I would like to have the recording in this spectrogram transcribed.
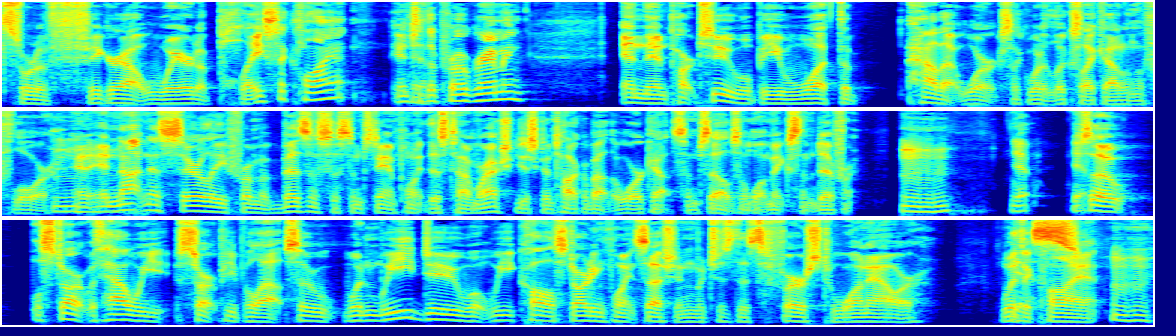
sort of figure out where to place a client into the programming, and then part two will be what the how that works, like what it looks like out on the floor, and, and not necessarily from a business system standpoint. This time, we're actually just going to talk about the workouts themselves and what makes them different. Mm-hmm. Yep. Yep. So we'll start with how we start people out. So when we do what we call starting point session, which is this first one hour with Yes. a client, Mhm.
